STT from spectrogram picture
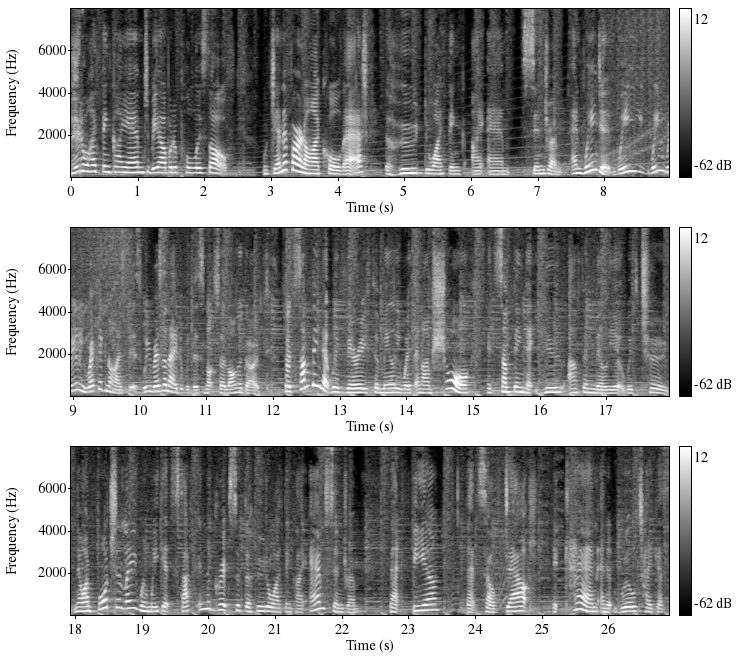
Who do I think I am to be able to pull this off? Well, Jennifer and I call that the who do I think I am syndrome. And we did. We we really recognized this. We resonated with this not so long ago. So it's something that we're very familiar with and I'm sure it's something that you are familiar with too. Now, unfortunately, when we get stuck in the grips of the who do I think I am syndrome, that fear, that self doubt, it can and it will take us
